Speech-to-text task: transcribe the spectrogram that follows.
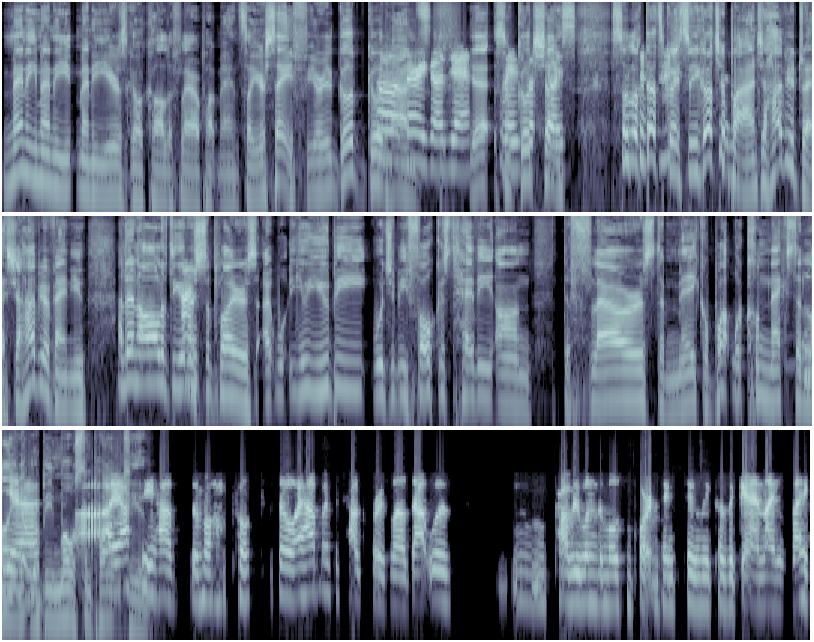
many, many, many years ago called the Flower Pot Men. So you're safe. You're in good, good Oh, hands. very good, yeah. Yeah, so Very good good choice. So look, that's great. So you got your band, you have your dress, you have your venue, and then all of the other And- suppliers. uh, You you be would you be focused heavy on the flowers, the makeup? What would come next in line that would be most important I actually have them all booked. So I have my photographer as well. That was Mm, probably one of the most important things to me because again, I like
